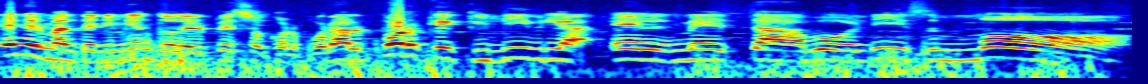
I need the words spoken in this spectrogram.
en el mantenimiento del peso corporal porque equilibra el metabolismo.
